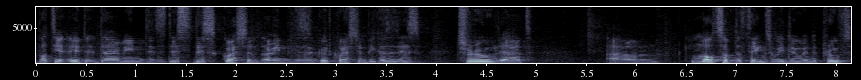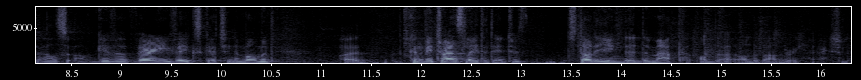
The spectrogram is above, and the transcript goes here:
but the, it, I mean, this, this this question. I mean, this is a good question because it is true that um, lots of the things we do in the proofs. I'll, I'll give a very vague sketch in a moment. Uh, can be translated into studying the, the map on the on the boundary actually.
